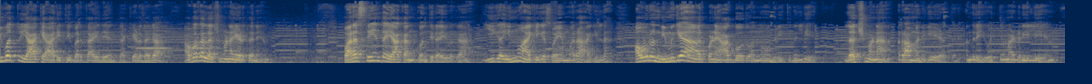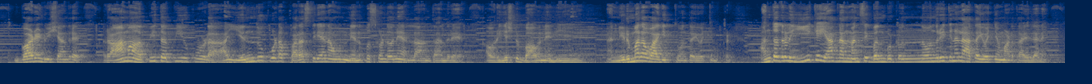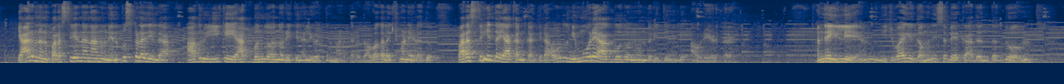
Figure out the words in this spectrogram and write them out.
ಇವತ್ತು ಯಾಕೆ ಆ ರೀತಿ ಬರ್ತಾ ಇದೆ? ಅಂತ ಕೇಳಿದಾಗ, ಅವಾಗ ಲಕ್ಷ್ಮಣ ಹೇಳ್ತಾನೆ ಪರಸ್ತ್ರೀ ಅಂತ ಯಾಕೆ ಅನ್ಕೊಂತೀರಾ ಇವಾಗ? ಈಗ ಇನ್ನೂ ಆಕೆಗೆ ಸ್ವಯಂವರ ಆಗಿಲ್ಲ. ಅವರು ನಿಮಗೆ ಅರ್ಪಣೆ ಆಗ್ಬೋದು ಅನ್ನೋ ಒಂದು ರೀತಿಯಲ್ಲಿ ಲಕ್ಷ್ಮಣ ರಾಮನಿಗೆ ಹೇಳ್ತಾನೆ. ಅಂದರೆ ಯೋಚನೆ ಮಾಡಿರಿ ಇಲ್ಲಿ. ಇಂಪಾರ್ಟೆಂಟ್ ವಿಷಯ ಅಂದರೆ ರಾಮ ಅಪ್ಪಿತಪ್ಪಿಯೂ ಕೂಡ ಎಂದೂ ಕೂಡ ಪರಸ್ತ್ರೀಯನ್ನು ಅವನು ನೆನಪಿಸ್ಕೊಂಡವನೇ ಅಲ್ಲ ಅಂತ ಅಂದರೆ ಅವ್ರು ಎಷ್ಟು ಭಾವನೆ ನಿರ್ಮಲವಾಗಿತ್ತು ಅಂತ ಯೋಚನೆ ಮಾಡ್ತಾರೆ ಅಂಥದ್ರಲ್ಲಿ ಈಕೆ ಯಾಕೆ ನನ್ನ ಮನಸ್ಸಿಗೆ ಬಂದ್ಬಿಟ್ಟು ಅನ್ನೋ ಒಂದು ರೀತಿಯಲ್ಲಿ ಆತ ಯೋಚನೆ ಮಾಡ್ತಾ ಇದ್ದಾನೆ. ಯಾರು ನನ್ನ ಪರಿಸ್ಥಿತಿಯನ್ನು ನಾನು ನೆನಪಿಸ್ಕೊಳ್ಳೋದಿಲ್ಲ, ಆದರೂ ಈಕೆ ಯಾಕೆ ಬಂದ್ಲು ಅನ್ನೋ ರೀತಿಯಲ್ಲಿ ಯೋಚನೆ ಮಾಡ್ತಾ ಇರೋದು. ಅವಾಗ ಲಕ್ಷ್ಮಣ ಹೇಳೋದು, ಪರಸ್ತ್ರೀ ಅಂತ ಯಾಕೆ ಅನ್ಕೊಂತೀರಾ? ಅವರು ನಿಮ್ಮವರೇ ಆಗ್ಬೋದು ಅನ್ನೋ ಒಂದು ರೀತಿಯಲ್ಲಿ ಅವ್ರು ಹೇಳ್ತಾರೆ. ಅಂದರೆ ಇಲ್ಲಿ ನಿಜವಾಗಿ ಗಮನಿಸಬೇಕಾದಂಥದ್ದು,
